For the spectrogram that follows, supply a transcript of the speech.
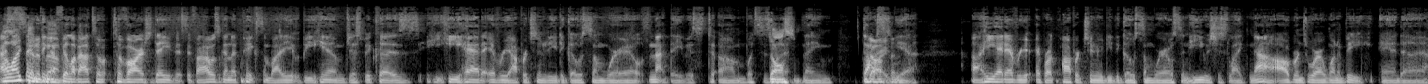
I like that thing I feel about Tavares Davis. If I was going to pick somebody, it would be him, just because he, he had every opportunity to go somewhere else. Not Davis. Um, what's his Dawson. name? Dawson. Dawson. Yeah. Uh, he had every opportunity to go somewhere else, and he was just like, "Nah, Auburn's where I want to be," and uh,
